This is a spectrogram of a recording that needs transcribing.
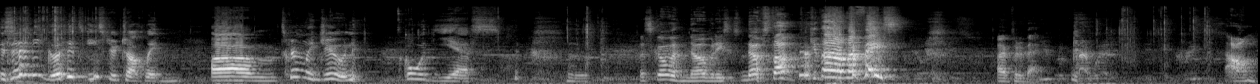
Is it any good? It's Easter chocolate. Um, It's currently June. let's go with yes. Let's go with nobody. No, stop! Get that out of my face! Alright, put it back. Um,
